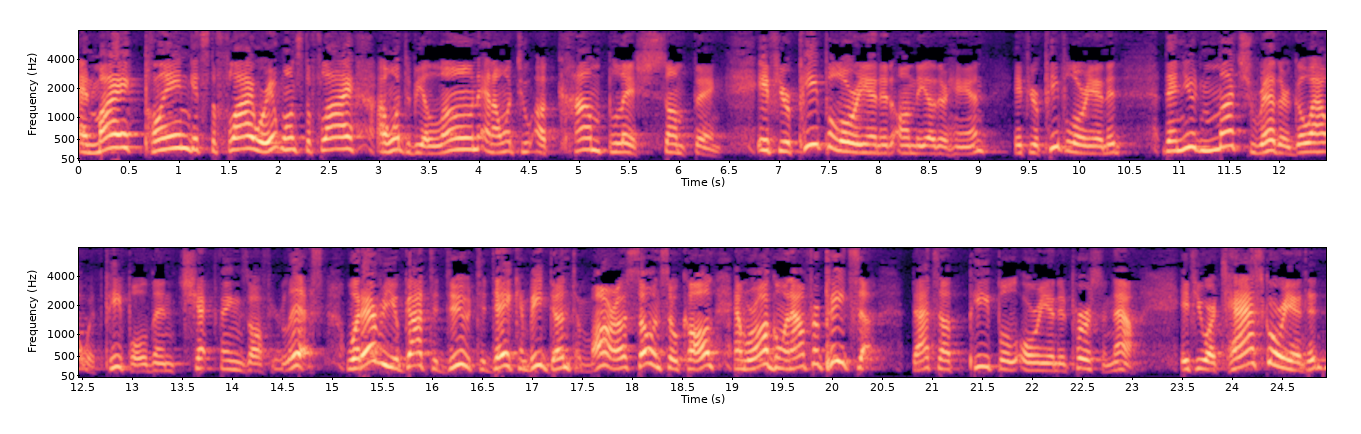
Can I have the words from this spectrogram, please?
and my plane gets to fly where it wants to fly, I want to be alone and I want to accomplish something. If you're people oriented, on the other hand, if you're people oriented, then you'd much rather go out with people than check things off your list. Whatever you've got to do today can be done tomorrow, so and so called, and we're all going out for pizza. That's a people oriented person. Now, if you are task oriented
